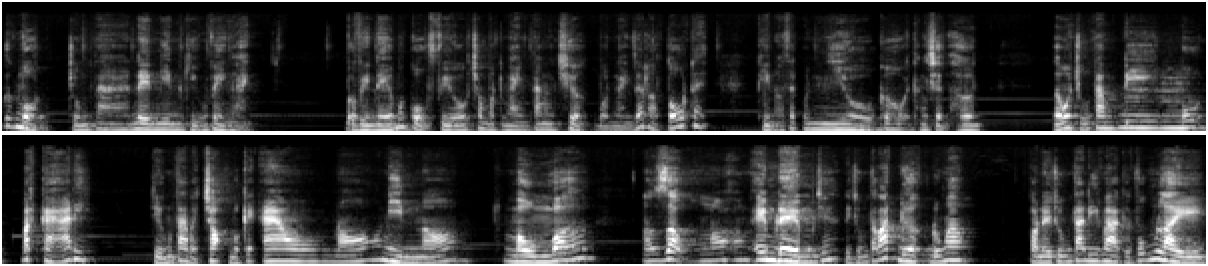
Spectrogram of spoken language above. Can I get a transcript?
Bước một chúng ta nên nghiên cứu về ngành bởi vì nếu mà cổ phiếu trong một ngành tăng trưởng, một ngành rất là tốt đấy thì nó sẽ có nhiều cơ hội tăng trưởng hơn. Giống như chúng ta đi mua, bắt cá đi, thì chúng ta phải chọn một cái ao, nó nhìn nó màu mỡ, nó rộng, nó êm đềm chứ, để chúng ta bắt được, đúng không? Còn nếu chúng ta đi vào cái vũng lầy,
